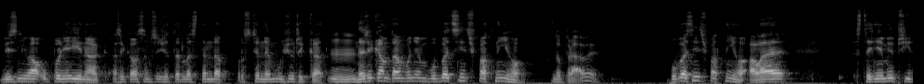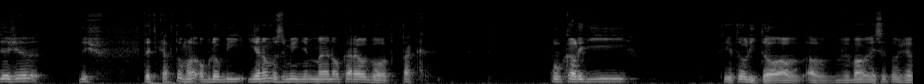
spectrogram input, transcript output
vyznívá úplně jinak a říkal jsem si, že tenhle stand-up prostě nemůžu říkat. Mm-hmm. Neříkám tam o něm vůbec nic špatného. No právě. Vůbec nic špatného, ale stejně mi přijde, že když teďka v tomhle období jenom zmíním jméno Karel Gott, tak půlka lidí je to líto a, a vybaví si to, že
